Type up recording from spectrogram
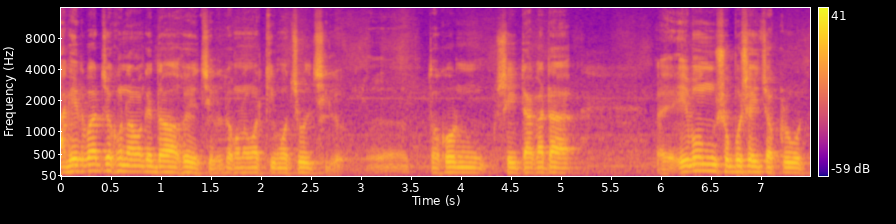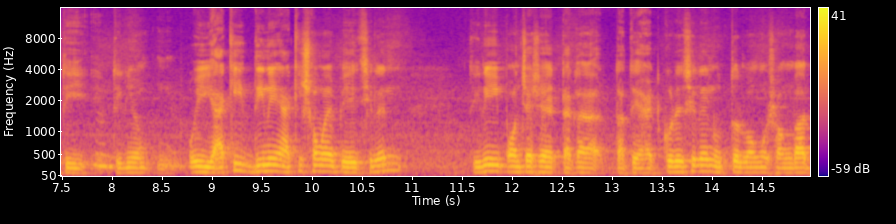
আগের বার যখন আমাকে দেওয়া হয়েছিল তখন আমার কিমো চলছিল তখন সেই টাকাটা এবং সব্যসাচী চক্রবর্তী তিনি ওই একই দিনে একই সময় পেয়েছিলেন তিনি পঞ্চাশ হাজার টাকা তাতে অ্যাড করেছিলেন। উত্তরবঙ্গ সংবাদ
